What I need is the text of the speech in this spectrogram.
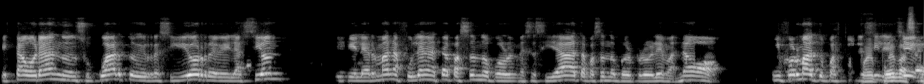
está orando en su cuarto y recibió revelación de que la hermana fulana está pasando por necesidad, está pasando por problemas. No, informa a tu pastor. Puede, pasar.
